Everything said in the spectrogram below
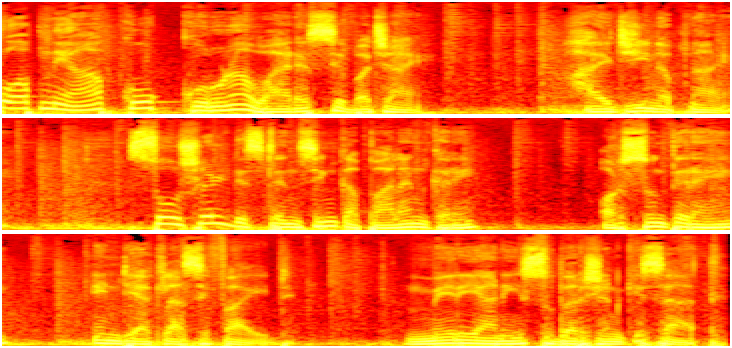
तो अपने आप को कोरोना वायरस से बचाएँ, हाइजीन अपनाएँ, सोशल डिस्टेंसिंग का पालन करें और सुनते रहें इंडिया क्लासिफाइड, मेरे यानी सुदर्शन के साथ।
